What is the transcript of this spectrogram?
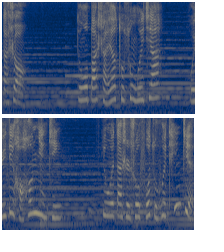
大圣，等我把傻丫头送回家，我一定好好念经，因为大圣说佛祖会听见。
